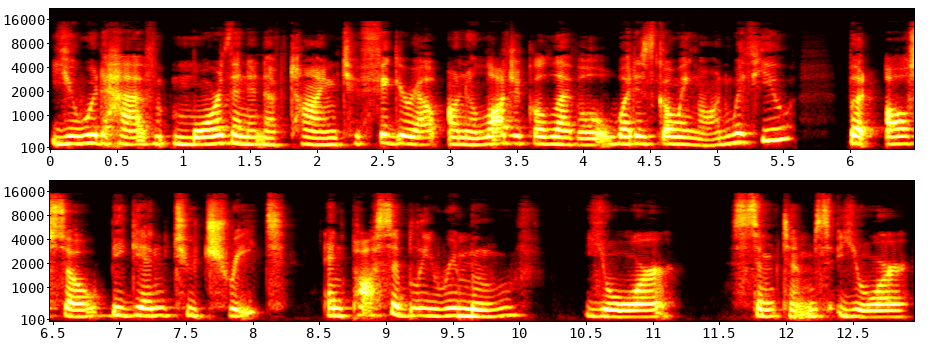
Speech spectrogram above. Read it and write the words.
you would have more than enough time to figure out on a logical level what is going on with you, but also begin to treat and possibly remove your symptoms, your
